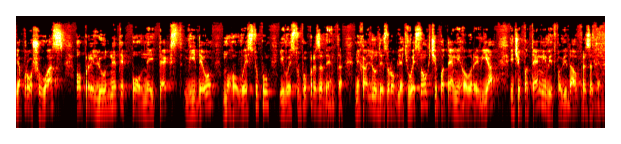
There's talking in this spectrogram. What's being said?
я прошу вас оприлюднити повний текст відео мого виступу і виступу президента. Нехай люди зроблять висновок, чи по темі говорив я, і чи по темі відповідав президент.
